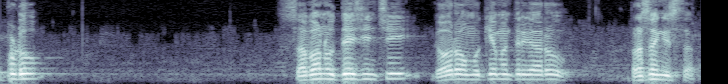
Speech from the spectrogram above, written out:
ఇప్పుడు సభను ఉద్దేశించి గౌరవ ముఖ్యమంత్రి గారు ప్రసంగిస్తారు.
